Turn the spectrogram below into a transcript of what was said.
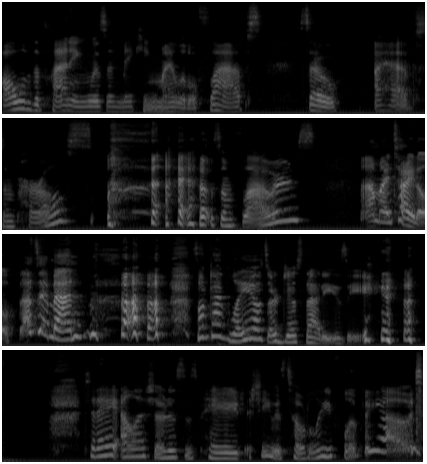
All of the planning was in making my little flaps. So I have some pearls. I have some flowers. Uh, my title. That's it, man. Sometimes layouts are just that easy. Today, Ella showed us this page. She was totally flipping out.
